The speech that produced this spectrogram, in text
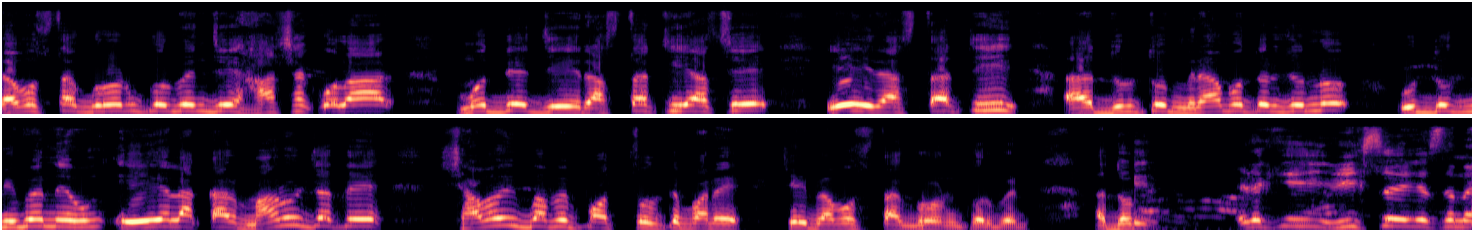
ব্যবস্থা গ্রহণ করবেন যে হাসাকোলার মধ্যে যে রাস্তাটি আছে, এই রাস্তাটি দ্রুত মেরামতের জন্য উদ্যোগ নেবেন এবং এই এলাকার মানুষ যাতে স্বাভাবিকভাবে পথ চলতে পারে সেই ব্যবস্থা গ্রহণ করবেন। এটা কি রিক্স হয়ে গেছে না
